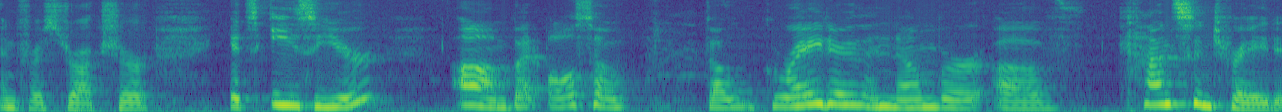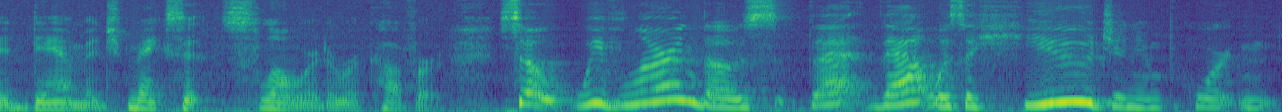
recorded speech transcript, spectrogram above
infrastructure, it's easier, um, but also the greater the number of concentrated damage makes it slower to recover. So we've learned those, that, that was a huge and important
